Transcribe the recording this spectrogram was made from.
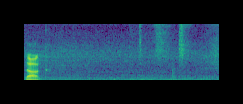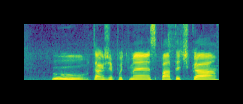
Tak. Uh, takže pojďme zpátečka.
